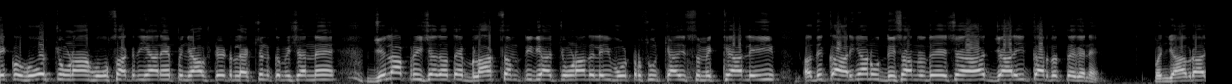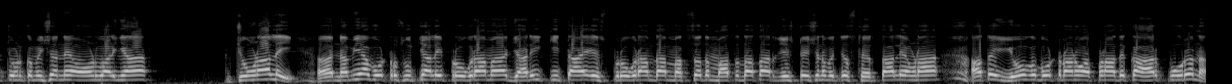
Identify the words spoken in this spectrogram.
ਇੱਕ ਹੋਰ ਚੋਣਾਂ ਹੋ ਸਕਦੀਆਂ ਨੇ। ਪੰਜਾਬ ਸਟੇਟ ਇਲੈਕਸ਼ਨ ਕਮਿਸ਼ਨ ਨੇ ਜ਼ਿਲ੍ਹਾ ਪ੍ਰੀਸ਼ਦ ਅਤੇ ਬਲਾਕ ਸੰਮਤੀ ਦੀਆਂ ਚੋਣਾਂ ਦੇ ਲਈ ਵੋਟਰ ਸੂਚੀਆਂ ਦੀ ਸਮੀਖਿਆ ਲਈ ਅਧਿਕਾਰੀਆਂ ਨੂੰ ਦਿਸ਼ਾ ਨਿਰਦੇਸ਼ ਜਾਰੀ ਕਰ ਦਿੱਤੇ ਗਏ ਨੇ। ਪੰਜਾਬ ਰਾਜ ਚੋਣ ਕਮਿਸ਼ਨ ਨੇ ਆਉਣ ਵਾਲੀਆਂ ਚੋਣਾਂ ਲਈ ਨਵੀਆਂ ਵੋਟਰ ਸੂਚੀਆਂ ਲਈ ਪ੍ਰੋਗਰਾਮ ਜਾਰੀ ਕੀਤਾ ਹੈ। ਇਸ ਪ੍ਰੋਗਰਾਮ ਦਾ ਮਕਸਦ ਮਤਦਾਤਾ ਰਜਿਸਟ੍ਰੇਸ਼ਨ ਵਿੱਚ ਸਥਿਰਤਾ ਲਿਆਉਣਾ ਅਤੇ ਯੋਗ ਵੋਟਰਾਂ ਨੂੰ ਆਪਣਾ ਅਧਿਕਾਰ ਪੂਰਨ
